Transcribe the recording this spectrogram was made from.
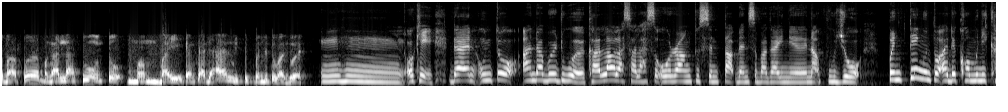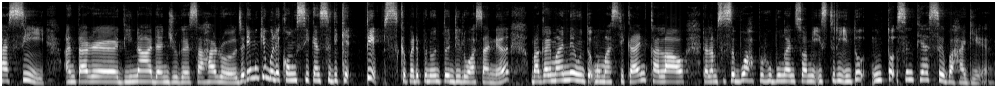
Sebab apa? Mengalah tu untuk membaikkan keadaan itu benda tu bagus. Mm-hmm. Okey, dan untuk anda berdua, kalaulah salah seorang tu sentap dan sebagainya nak pujuk, penting untuk ada komunikasi antara Dina dan juga Saharul. Jadi mungkin boleh kongsikan sedikit tips kepada penonton di luar sana bagaimana untuk memastikan kalau dalam sesebuah perhubungan suami isteri itu untuk sentiasa bahagia.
